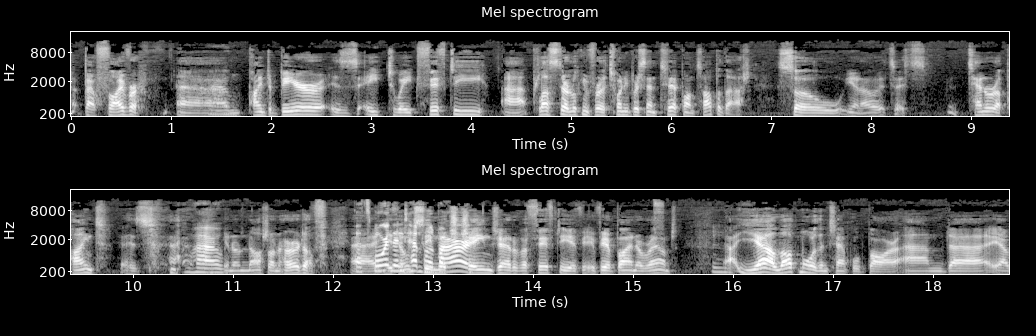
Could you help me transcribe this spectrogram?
about fiver. Um, wow. Pint of beer is eight to eight fifty. Uh, plus, they're looking for a twenty percent tip on top of that. So you know, it's it's tenner a pint is wow. you know not unheard of. That's uh, more than Temple Bar. You don't see much change out of a fifty if, if you're buying around. Mm. Uh, yeah, a lot more than Temple Bar, and uh, yeah,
